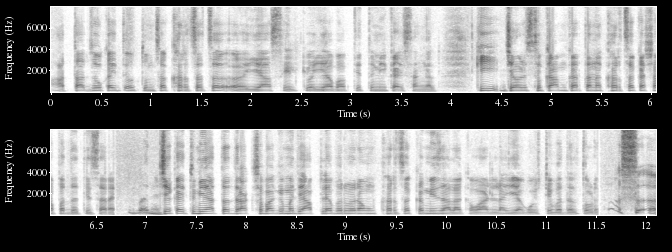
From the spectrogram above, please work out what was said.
आता जो काही तो तुमचा खर्चाचं अ, हे असेल किंवा या बाबतीत तुम्ही काय सांगाल की ज्यावेळेस तो काम करताना खर्च कशा पद्धतीचा राहील जे काही तुम्ही आता द्राक्ष बागेमध्ये आपल्या बरोबर राहून खर्च कमी झाला का वाढला या गोष्टीबद्दल थोडं स- अ,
